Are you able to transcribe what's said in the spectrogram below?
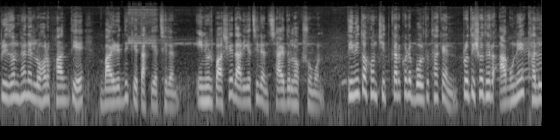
প্রিজন ভ্যানের লোহার ফাঁক দিয়ে বাইরের দিকে তাকিয়েছিলেন। ইনুর পাশে দাঁড়িয়েছিলেন সাইদুল হক সুমন। তিনি তখন চিৎকার করে বলতে থাকেন, প্রতিশোধের আগুনে খালি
